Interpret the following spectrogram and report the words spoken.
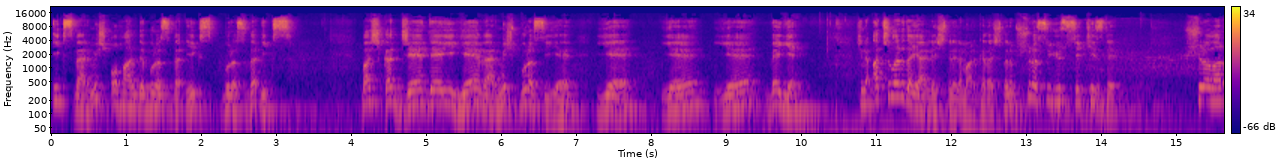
X vermiş. O halde burası da X, burası da X. Başka CD'yi Y vermiş. Burası Y, Y, Y, Y ve Y. Şimdi açıları da yerleştirelim arkadaşlarım. Şurası 108'di. Şuralar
